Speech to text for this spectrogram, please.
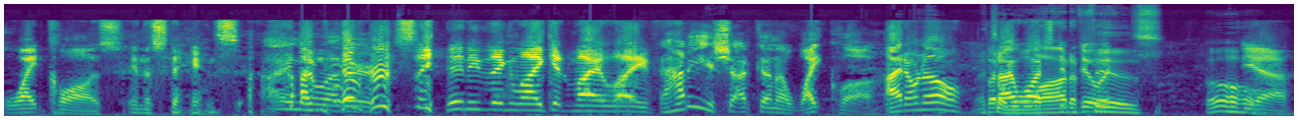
White Claws in the stands. I know I've other- never seen anything like it in my life. How do you shotgun a white claw? I don't know, That's but a I watched lot him of do it. Oh, Yeah.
